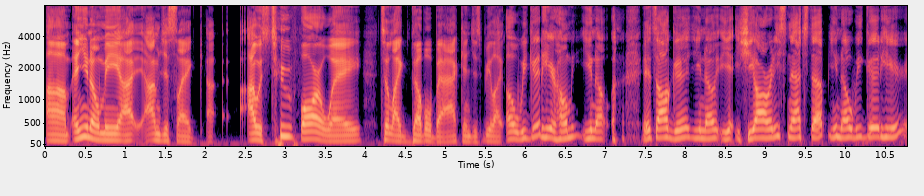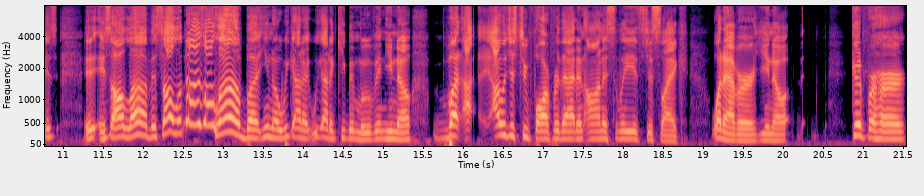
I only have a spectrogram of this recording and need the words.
Um, and you know me, I, I'm just like, I, I, was too far away to like double back and just be like, oh, we good here, homie. You know, it's all good. You know, she already snatched up. You know, we good here. It's it's all love. It's all no, it's all love. But you know, we gotta we gotta keep it moving. You know, but I, I was just too far for that. And honestly, it's just like whatever. You know, good for her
